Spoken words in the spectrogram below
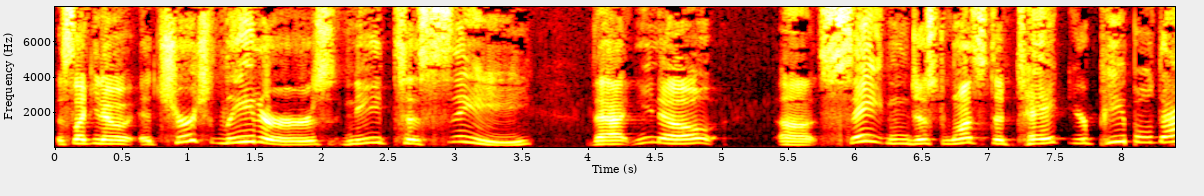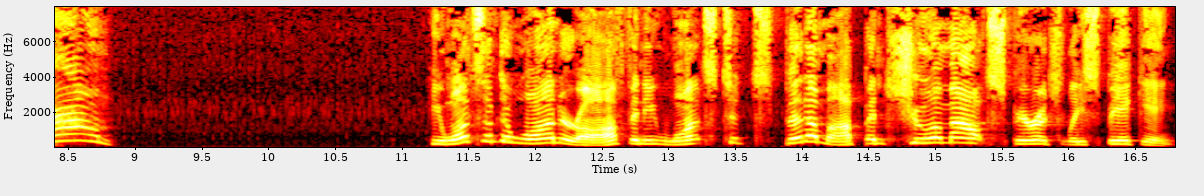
It's like, you know, church leaders need to see that, you know, uh, Satan just wants to take your people down. He wants them to wander off and he wants to spit them up and chew them out, spiritually speaking.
